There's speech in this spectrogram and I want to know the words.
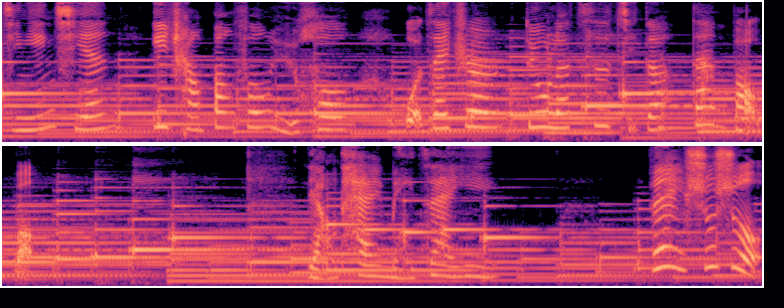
几年前……”一场暴风雨后，我在这儿丢了自己的蛋宝宝。梁太没在意。喂，叔叔，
